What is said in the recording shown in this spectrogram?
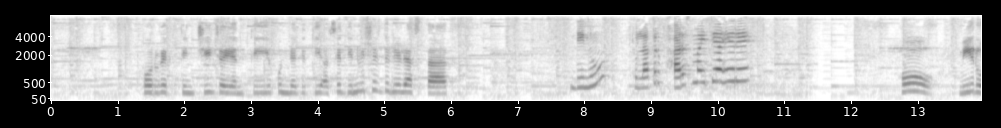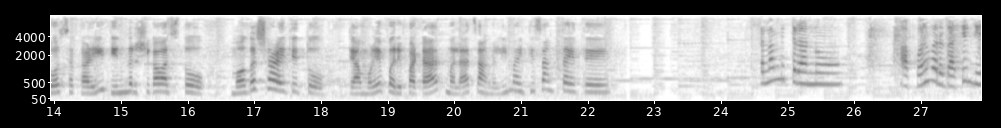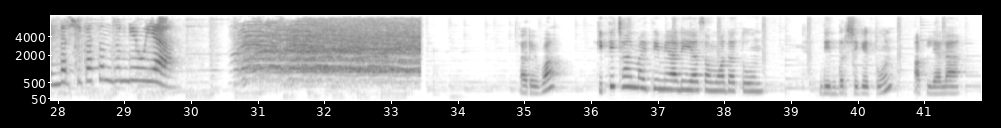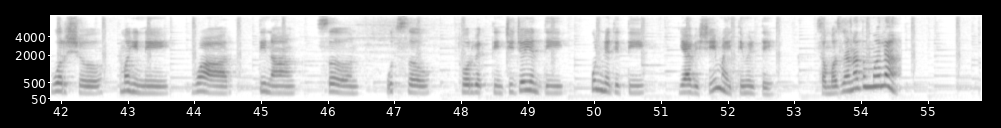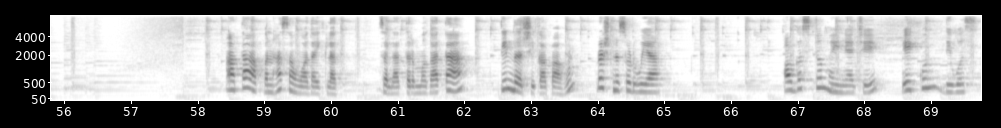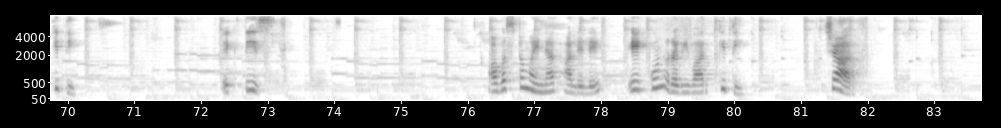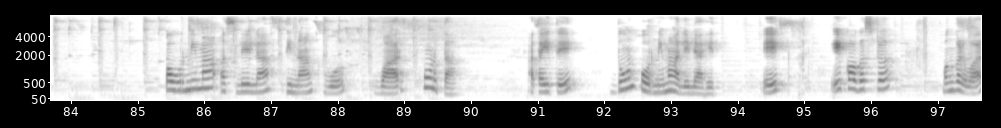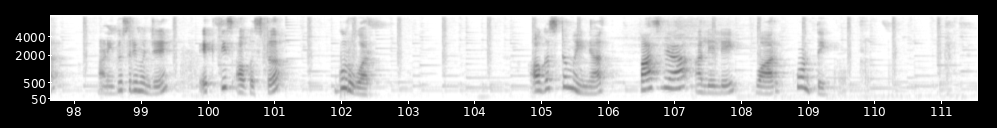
थोर व्यक्तींची जयंती पुण्यतिथी असे दिनविशेष दिलेले असतात. दिनू तुला तर फारच माहिती आहे रे. हो मी रोज सकाळी दिनदर्शिका वाचतो मगच शाळेत येतो त्यामुळे परिपाठात मला चांगली माहिती सांगता येते. दर्शिका समजून घेऊया अरे वा किती छान माहिती मिळाली या संवादातून. दिनदर्शिकेतून आपल्याला वर्ष महिने वार दिनांक सण उत्सव थोर व्यक्तींची जयंती पुण्यतिथी याविषयी माहिती मिळते. समजलं ना तुम्हाला? आता आपण हा संवाद ऐकलात. चला तर मग आता दिनदर्शिका पाहून प्रश्न सोडवूया. ऑगस्ट महिन्याचे एकूण दिवस किती? एकतीस. ऑगस्ट महिन्यात आलेले एकूण रविवार किती? चार. पौर्णिमा असलेला दिनांक व वार कोणता? आता इथे दोन पौर्णिमा आलेल्या आहेत. एक एक ऑगस्ट मंगळवार आणि दुसरी म्हणजे एकतीस ऑगस्ट गुरुवार. ऑगस्ट महिन्यात पाच वेळा आलेले वार कोणते?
